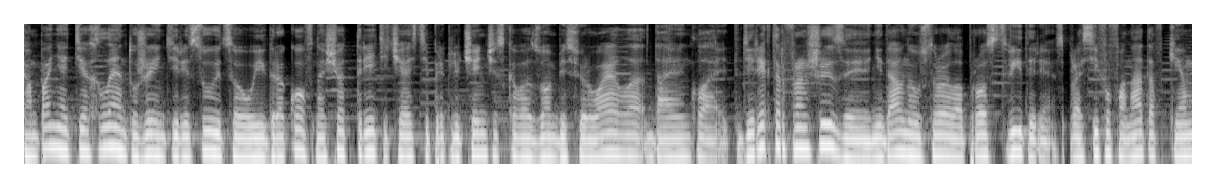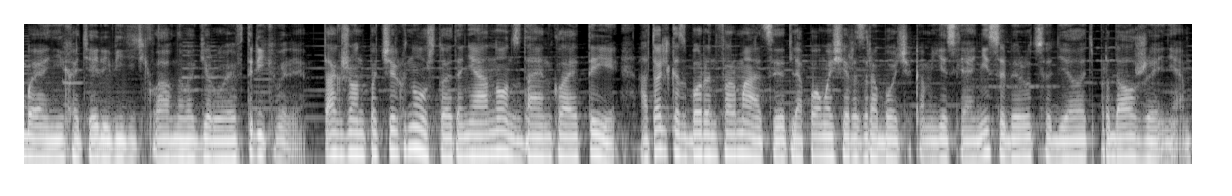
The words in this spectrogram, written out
Компания Techland уже интересуется у игроков насчет третьей части приключенческого зомби-сюрвайла Dying Light. Директор франшизы недавно устроил опрос в Твиттере, спросив у фанатов, кем бы они хотели видеть главного героя в триквеле. Также он подчеркнул, что это не анонс Dying Light 3, а только сбор информации для помощи разработчикам, если они соберутся делать продолжение.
